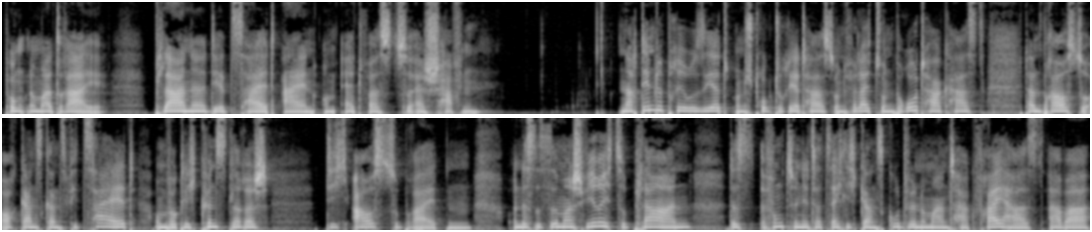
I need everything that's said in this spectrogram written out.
Punkt Nummer drei. Plane dir Zeit ein, um etwas zu erschaffen. Nachdem du priorisiert und strukturiert hast und vielleicht so einen Bürotag hast, dann brauchst du auch ganz, ganz viel Zeit, um wirklich künstlerisch dich auszubreiten. Und es ist immer schwierig zu planen. Das funktioniert tatsächlich ganz gut, wenn du mal einen Tag frei hast. Aber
